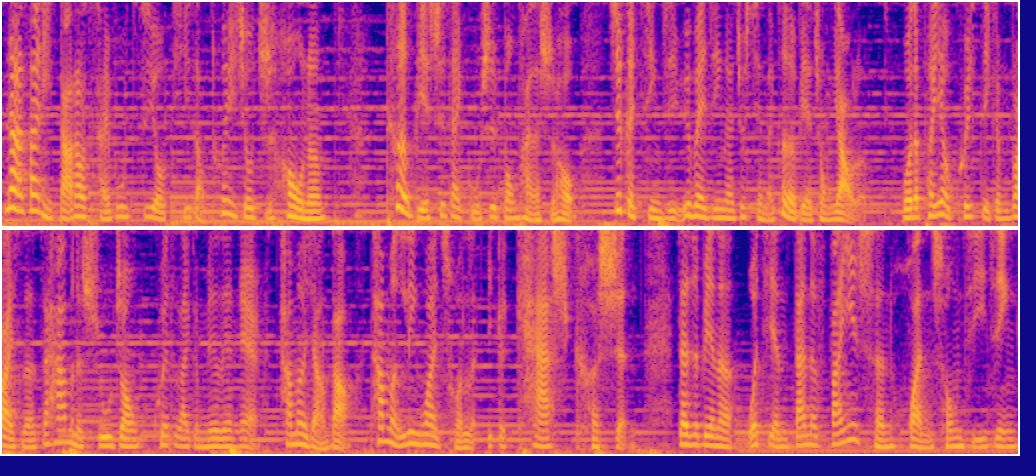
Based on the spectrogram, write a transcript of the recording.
那在你达到财富自由、提早退休之后呢，特别是在股市崩盘的时候，这个紧急预备金呢就显得特别重要了。我的朋友 Christy 跟 Bryce 呢，在他们的书中《Quit Like a Millionaire》，他们有讲到，他们另外存了一个 cash cushion，在这边呢，我简单的翻译成缓冲基金，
